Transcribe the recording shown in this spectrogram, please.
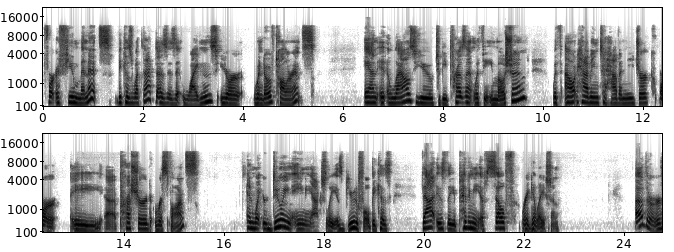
for a few minutes? Because what that does is it widens your window of tolerance and it allows you to be present with the emotion without having to have a knee jerk or a uh, pressured response and what you're doing, Amy, actually is beautiful because that is the epitome of self regulation. Other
